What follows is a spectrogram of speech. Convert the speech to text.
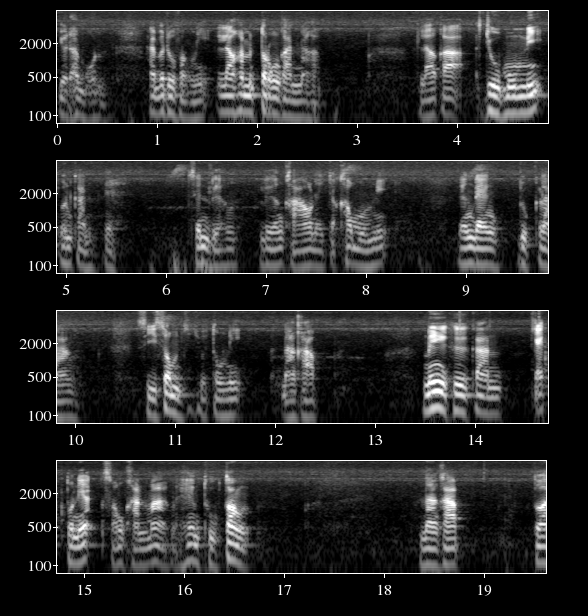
อยู่ด้านบน ให้มาดูฝั่งนี้ แล้วให้มันตรงกันนะครับ แล้วก็อยู่มุมนี้เหมือนกันเนี่ยเส้นเหลืองเหลืองขาวเนี่ยจะเข้ามุมนี้เหลืองแดงอยู่กลาง สีส้มจะอยู่ตรงนี้นะครับ นี่คือการแจ็คตัวเนี้ยสำคัญมากให้มันถูกต้องนะครับ ตัว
